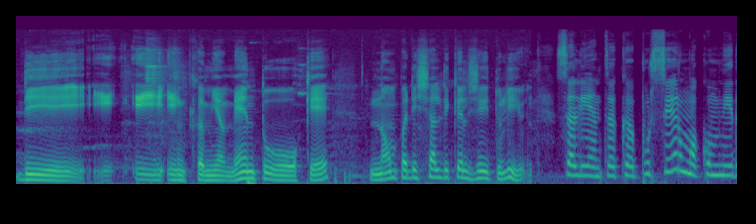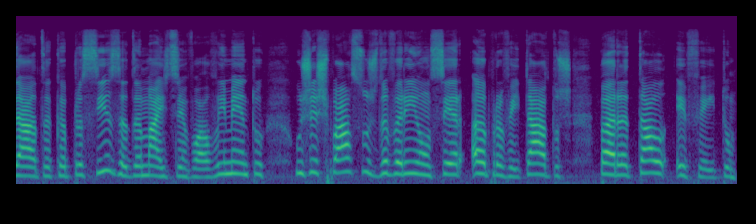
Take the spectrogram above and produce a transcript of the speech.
de encaminhamento ou quê, não para deixar daquele jeito ali. Salienta que, por ser uma comunidade que precisa de mais desenvolvimento, os espaços deveriam ser aproveitados para tal efeito.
